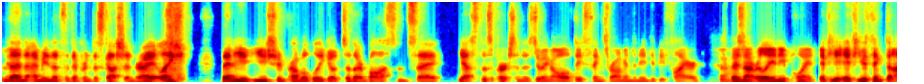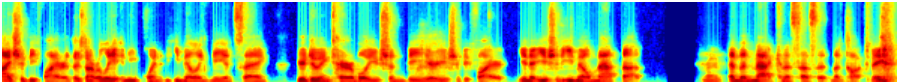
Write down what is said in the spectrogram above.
then I mean that's a different discussion, right? Like then Right. you you should probably go to their boss and say, yes, this person is doing all of these things wrong and they need to be fired. Uh-huh. There's not really any point if you if you think that I should be fired, there's not really any point in emailing me and saying you're doing terrible, you shouldn't be here, you should be fired. You know, you should email Matt that. Right. And then Matt can assess it and then talk to me.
